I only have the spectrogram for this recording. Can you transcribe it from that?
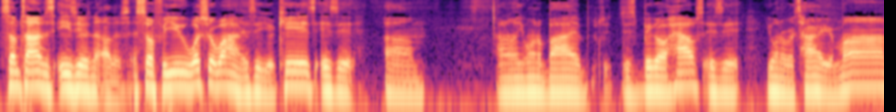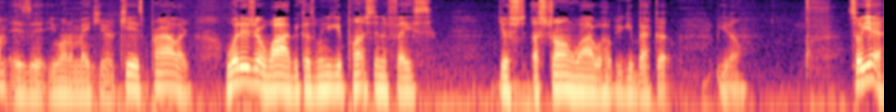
Sometimes it's easier than others. And so for you, what's your why? Is it your kids? Is it um, I don't know, you want to buy this big old house? Is it you want to retire your mom? Is it you want to make your kids proud? Like, what is your why? Because when you get punched in the face, your a strong why will help you get back up. You know. So yeah,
